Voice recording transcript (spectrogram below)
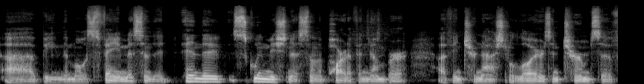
uh, being the most famous, and the and the squeamishness on the part of a number of international lawyers in terms of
